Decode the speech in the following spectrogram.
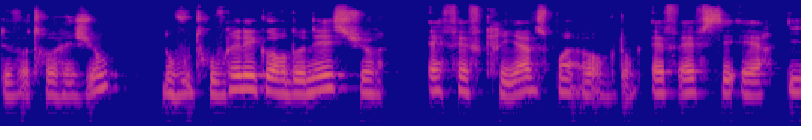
de votre région. Donc vous trouverez les coordonnées sur ffcriavs.org, donc ffcriavs.org,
